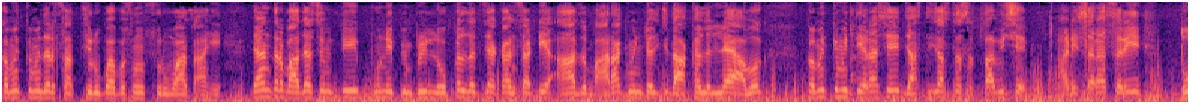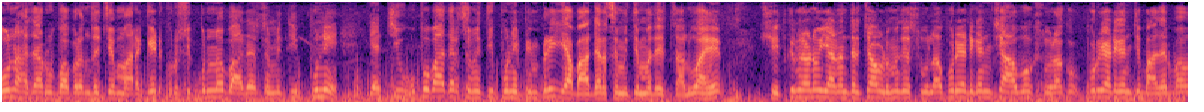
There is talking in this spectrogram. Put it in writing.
कमीत कमी दर सातशे रुपयापासून सुरुवात आहे. त्यानंतर बाजार समिती पुणे पिंपरी लोकल जातीकांसाठी आज बारा क्विंटलची दाखल झालेली आहे आवक. कमीत कमी तेराशे जास्तीत जास्त सत्तावीसशे आणि सरासरी दोन हजार रुपयापर्यंतचे मार्केट कृषी उत्पन्न बाजार समिती पुणे याची उपबाजार समिती पुणे पिंपरी या बाजार समितीमध्ये चालू आहे. शेतकरी मित्रांनो यानंतरच्या आवडीमध्ये सोलापूर या ठिकाणची आवक सोलापूर या ठिकाणचे बाजारभाव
